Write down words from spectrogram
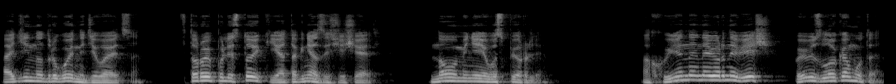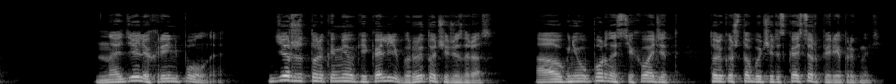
один на другой надевается. Второй полистойкий от огня защищает. Но у меня его сперли. Охуенная, наверное, вещь. Повезло кому-то. На деле хрень полная. Держит только мелкий калибр, и то через раз. А огнеупорности хватит только чтобы через костер перепрыгнуть.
